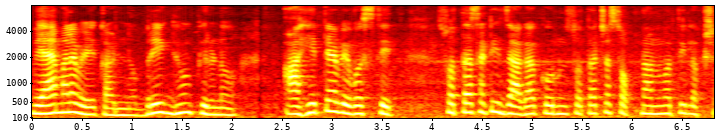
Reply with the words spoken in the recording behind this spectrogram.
व्यायामाला वेळ काढणं ब्रेक घेऊन फिरणं आहे त्या व्यवस्थेत स्वतःसाठी जागा करून स्वतःच्या स्वप्नांवरती लक्ष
